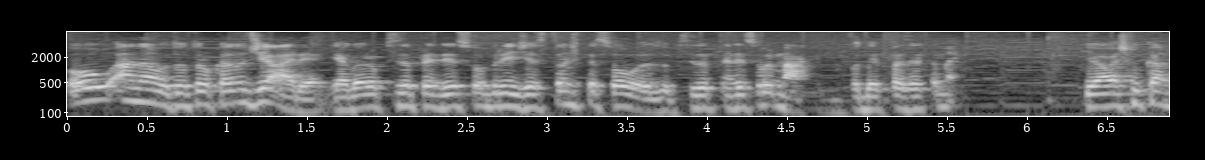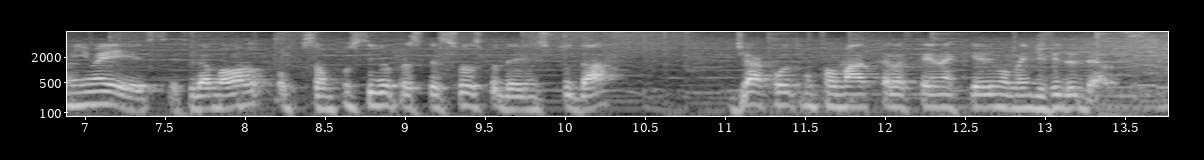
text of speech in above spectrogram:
ou, ah, não, eu estou trocando de área e agora eu preciso aprender sobre gestão de pessoas, eu preciso aprender sobre marketing, poder fazer também. E eu acho que o caminho é esse, esse da maior opção possível para as pessoas poderem estudar de acordo com o formato que elas têm naquele momento de vida delas.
